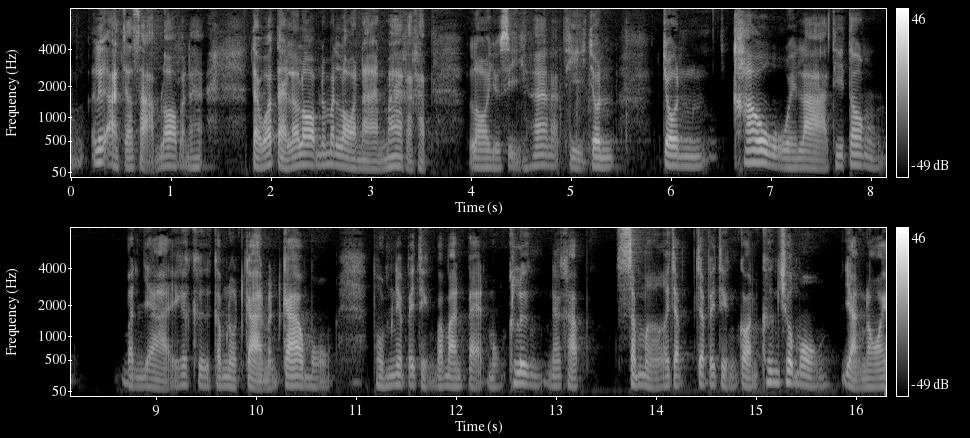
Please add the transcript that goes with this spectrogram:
2 หรืออาจจะ 3 รอบนะฮะแต่ว่าแต่ละรอบนั้นมันรอนานมากอะครับ รออยู่ 4 5 นาทีจนจนเข้าเวลาที่ต้อง บรรยายก็คือกำหนดการมัน9โมง ผมเนี่ยไปถึงประมาณ8โมงครึ่งนะครับเสมอจะจะไปถึงก่อนครึ่งชั่วโมงอย่างน้อย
